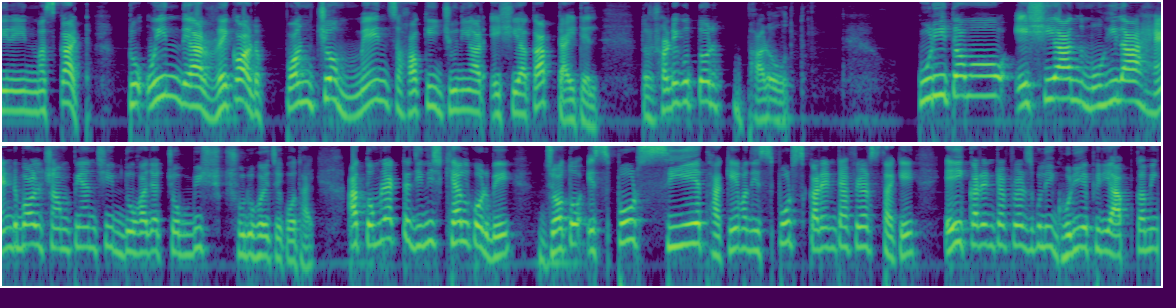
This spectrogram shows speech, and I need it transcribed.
তিনে in Muscat. To win their record পঞ্চম men's hockey junior Asia cup title তো সঠিক উত্তর, ভারত। কুড়িতম এশিয়ান মহিলা হ্যান্ডবল চ্যাম্পিয়নশিপ দু হাজার চব্বিশ শুরু হয়েছে কোথায়? আর তোমরা একটা জিনিস খেয়াল করবে, যত স্পোর্টস সিএ থাকে মানে স্পোর্টস কারেন্ট অ্যাফেয়ার্স থাকে, এই কারেন্ট অ্যাফেয়ার্সগুলি ঘুরিয়ে ফিরিয়ে আপকামিং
